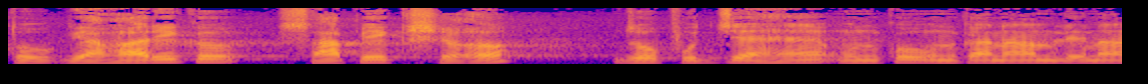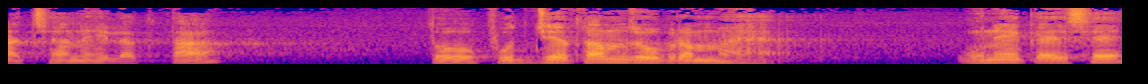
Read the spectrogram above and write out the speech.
तो व्यावहारिक सापेक्ष जो पूज्य हैं, उनको उनका नाम लेना अच्छा नहीं लगता। तो पूज्यतम जो ब्रह्म है, उन्हें कैसे?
